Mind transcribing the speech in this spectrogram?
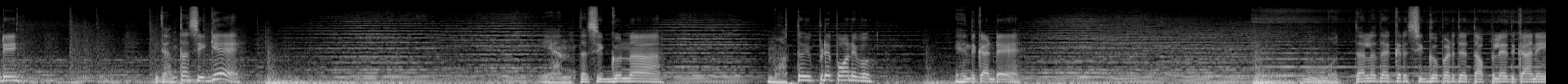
ఏంటి? ఇదంతా సిగ్గే? ఎంత సిగ్గున్నా మొత్తం ఇప్పుడే పోనివ్వు. ఎందుకంటే ముద్దల దగ్గర సిగ్గుపడితే తప్పులేదు కానీ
